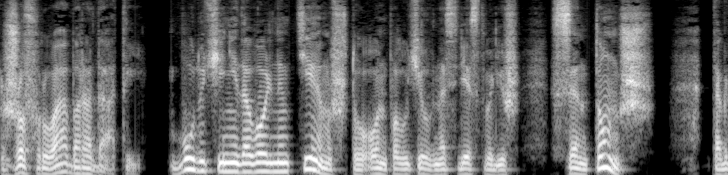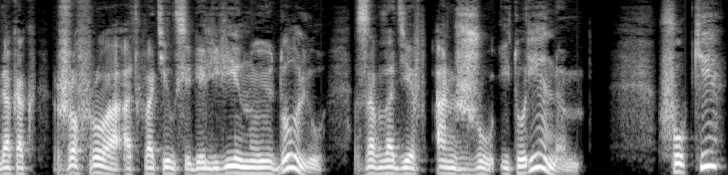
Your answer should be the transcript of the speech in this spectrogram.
Жофруа Бородатый. Будучи недовольным тем, что он получил в наследство лишь Сентонж, тогда как Жофруа отхватил себе львиную долю, завладев Анжу и Туреном, Фуке,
